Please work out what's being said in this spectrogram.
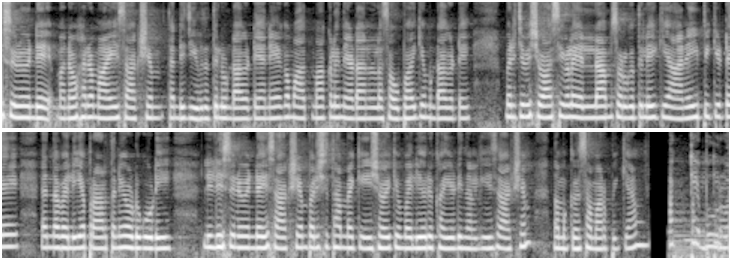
സുനുവിന്റെ മനോഹരമായ സാക്ഷ്യം തന്റെ ജീവിതത്തിൽ ഉണ്ടാകട്ടെ. അനേകം ആത്മാക്കളെ നേടാനുള്ള സൗഭാഗ്യം ഉണ്ടാകട്ടെ. മരിച്ച വിശ്വാസികളെ എല്ലാം സ്വർഗത്തിലേക്ക് ആനയിപ്പിക്കട്ടെ എന്ന വലിയ പ്രാർത്ഥനയോടുകൂടി ലില്ലി ഈ സാക്ഷ്യം പരിശുദ്ധ അമ്മയ്ക്ക് ഈശോയ്ക്കും വലിയൊരു കൈയടി നൽകി ഈ സാക്ഷ്യം നമുക്ക് സമർപ്പിക്കാം. അത്യപൂർവ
